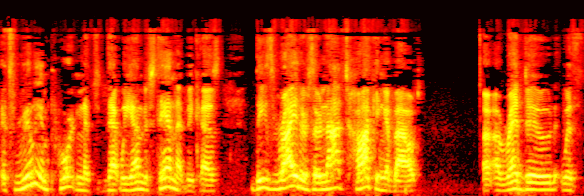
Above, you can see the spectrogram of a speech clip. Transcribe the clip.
it's really important that that we understand that because these writers are not talking about a, a red dude with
